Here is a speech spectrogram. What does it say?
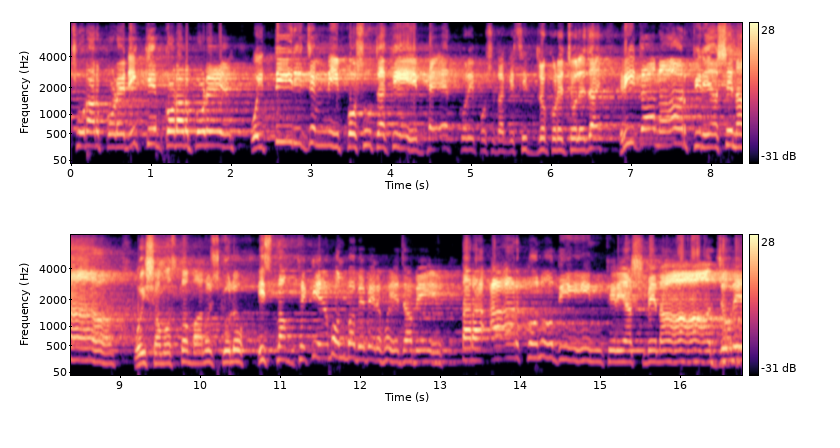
ছোড়ার পরে, নিক্ষেপ করার পরে, ওই তীর যেমনি পশুটাকে ভেদ করে পশুটাকে ছিদ্র করে চলে যায়, রিটার্ন আর ফিরে আসে না। ওই সমস্ত মানুষগুলো ইসলাম থেকে এমন ভাবে বের হয়ে যাবে, তারা আর কোনো দিন ফিরে আসবে না। জোরে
